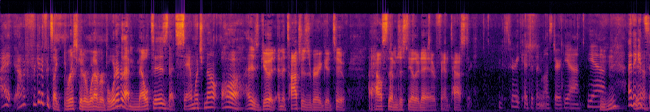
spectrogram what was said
I, I forget if it's like brisket or whatever, but whatever that melt is, that sandwich melt, oh, that is good. And the totchos are very good too. I housed them just the other day. They're fantastic. it's very ketchup and mustard yeah yeah Mhm. i think Yeah. it's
